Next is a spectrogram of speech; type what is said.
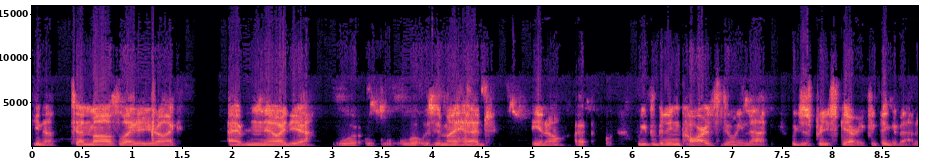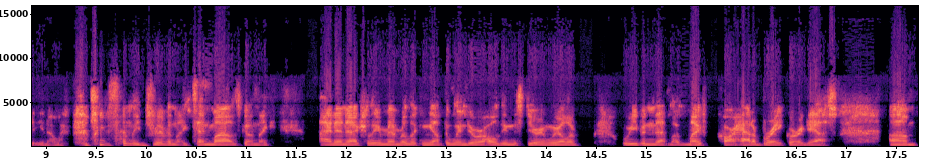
you know, 10 miles later, you're like, I have no idea what, was in my head. You know, I, we've been in cars doing that which is pretty scary if you think about it. You know, we've suddenly driven like 10 miles going like, I didn't actually remember looking out the window or holding the steering wheel or, or even that my, my car had a brake or a gas. Um,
